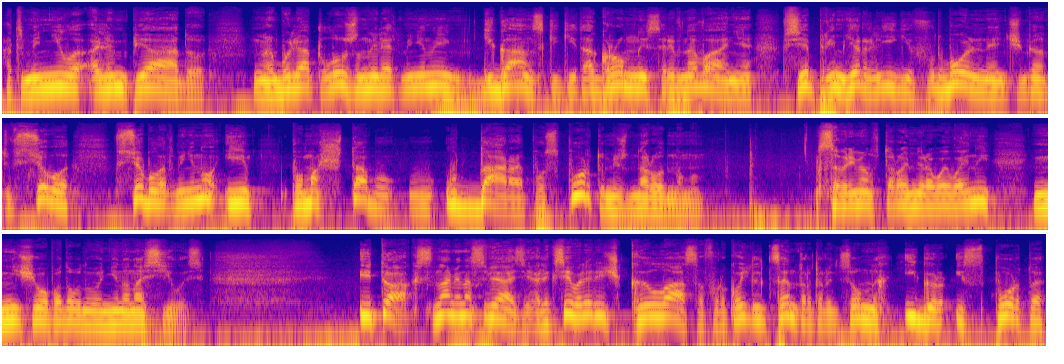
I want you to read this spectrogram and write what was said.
отменила Олимпиаду, были отложены или отменены гигантские какие-то огромные соревнования, все премьер-лиги, футбольные чемпионаты, все было, все было отменено. И по масштабу удара по спорту международному со времен Второй мировой войны ничего подобного не наносилось. Итак, с нами на связи Алексей Валерьевич Кыласов, руководитель Центра традиционных игр и спорта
